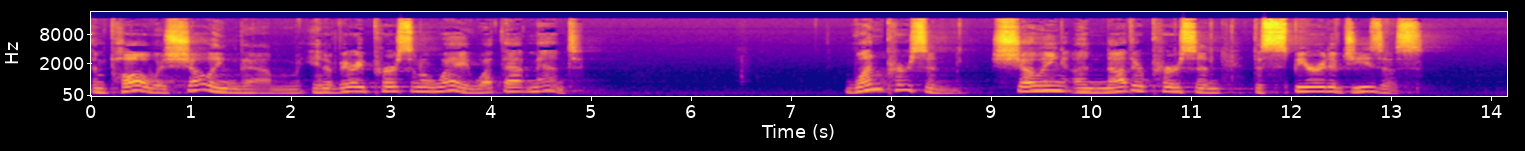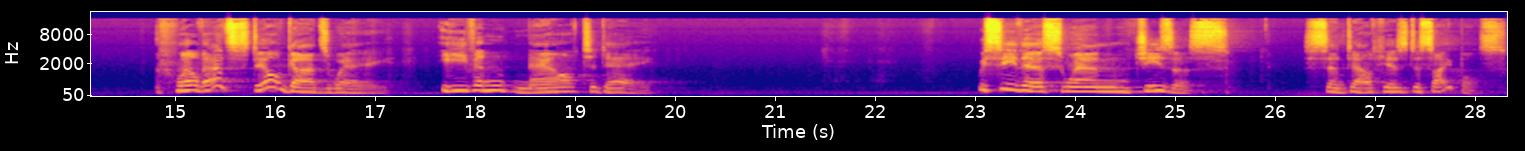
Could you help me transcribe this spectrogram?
And Paul was showing them in a very personal way what that meant. One person showing another person the Spirit of Jesus. Well, that's still God's way, even now, today. We see this when Jesus sent out his disciples.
